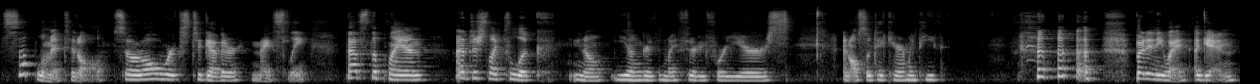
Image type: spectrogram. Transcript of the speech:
supplement it all. So it all works together nicely. That's the plan. I'd just like to look, you know, younger than my 34 years and also take care of my teeth. but anyway, again,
